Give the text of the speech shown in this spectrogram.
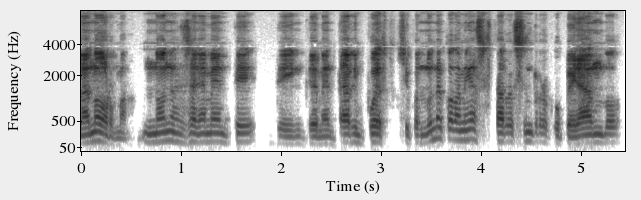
la norma, no necesariamente de incrementar impuestos. Y cuando una economía se está recién recuperando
